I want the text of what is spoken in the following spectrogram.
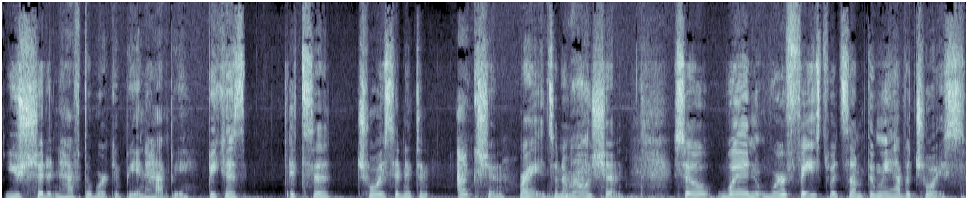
You shouldn't have to work at being happy because it's a choice and it's an action, right? It's an Right. emotion. So when we're faced with something, we have a choice.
